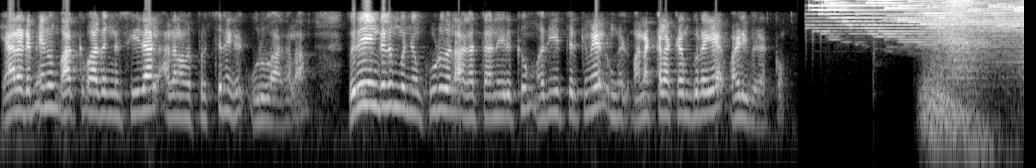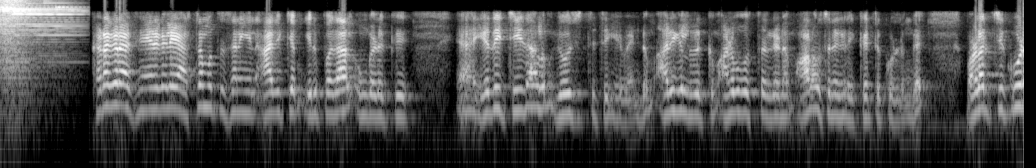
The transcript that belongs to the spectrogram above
யாரிடமேனும் வாக்குவாதங்கள் செய்தால் அதனால் பிரச்சனைகள் உருவாகலாம். விரயங்களும் கொஞ்சம் கூடுதலாகத்தான் இருக்கும். மதியத்திற்கு மேல் உங்கள் மனக்கலக்கம் குறைய வழிபிறக்கும் கடகராசி நேர்களே அஷ்டமத்து சனியின் ஆதிக்கம் இருப்பதால் உங்களுக்கு எதை செய்தாலும் யோசித்து செய்ய வேண்டும். அருகில் இருக்கும் அனுபவஸ்தர்களிடம் ஆலோசனைகளை கேட்டுக்கொள்ளுங்கள். வளர்ச்சி கூட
